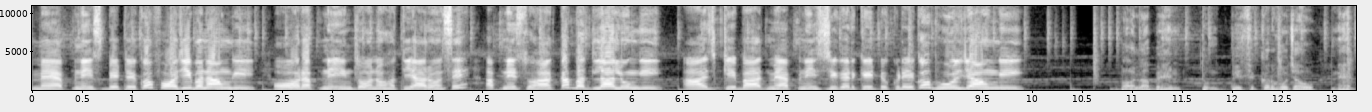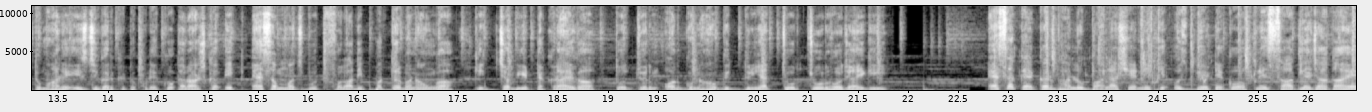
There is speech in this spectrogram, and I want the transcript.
मैं अपने इस बेटे को फौजी बनाऊँगी और अपने इन दोनों हथियारों से अपने सुहाग का बदला लूँगी। आज के बाद मैं अपने इस जिगर के टुकड़े को भूल जाऊँगी। बाला बहन, तुम बेफिक्र हो जाओ। मैं तुम्हारे इस जिगर के टुकड़े को तराश कर एक ऐसा मज़बूत फौलादी पत्थर बनाऊँगा कि जब ये टकराएगा तो जुर्म और गुनाहों की दुनिया चूर चूर हो जाएगी। ऐसा कहकर भालू बाला शेरनी के उस बेटे को अपने साथ ले जाता है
